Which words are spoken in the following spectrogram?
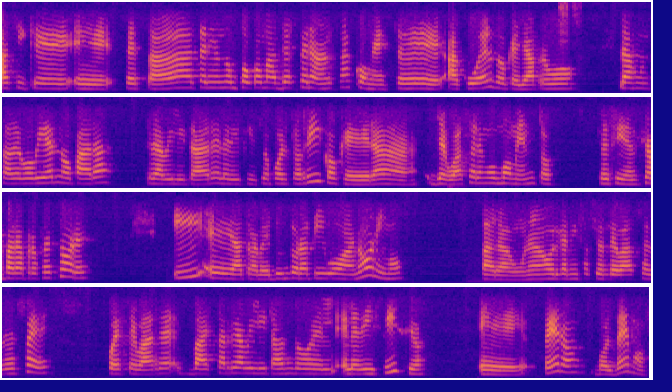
Así que eh, se está teniendo un poco más de esperanza con este acuerdo que ya aprobó la Junta de Gobierno para rehabilitar el edificio Puerto Rico, que era llegó a ser en un momento residencia para profesores y eh, a través de un donativo anónimo para una organización de base de fe, pues se va a, va a estar rehabilitando el, edificio, eh, pero volvemos,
